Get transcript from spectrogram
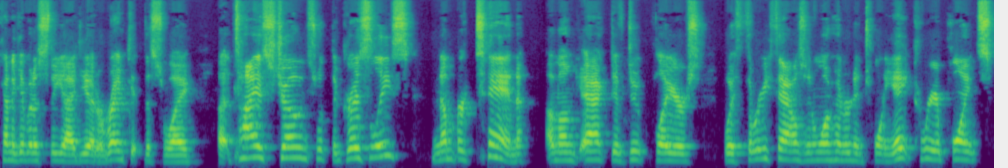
kind of giving us the idea to rank it this way. Uh, Tyus Jones with the Grizzlies, number 10 among active Duke players with 3,128 career points.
